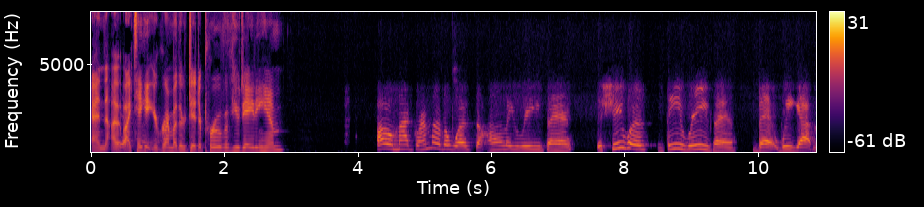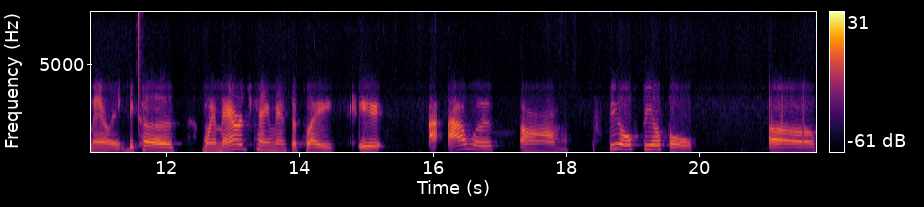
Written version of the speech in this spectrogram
And I, I take it your grandmother did approve of you dating him. Oh, my grandmother was the only reason. She was the reason that we got married because when marriage came into play, it I, I was um still fearful of.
